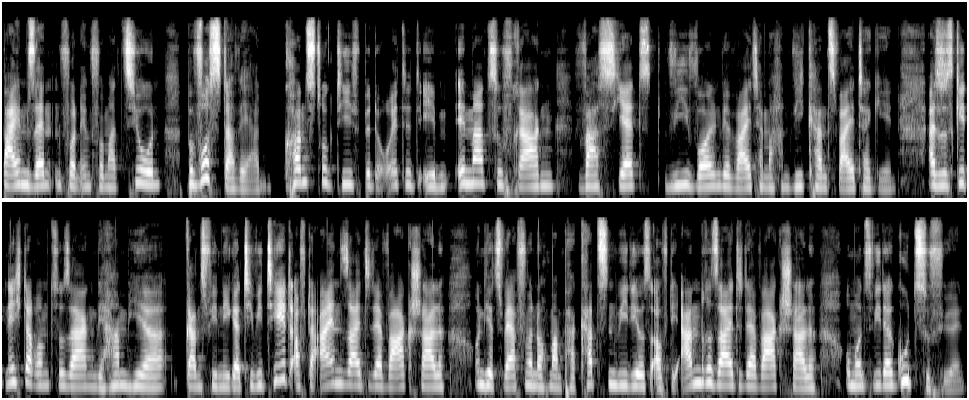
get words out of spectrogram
beim Senden von Informationen bewusster werden. Konstruktiv bedeutet eben immer zu fragen, was jetzt, wie wollen wir weitermachen, wie kann es weitergehen. Also es geht nicht darum zu sagen, wir haben hier ganz viel Negativität auf der einen Seite der Waagschale und jetzt werfen wir noch mal ein paar Katzenvideos auf die andere Seite der Waagschale, um uns wieder gut zu fühlen.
